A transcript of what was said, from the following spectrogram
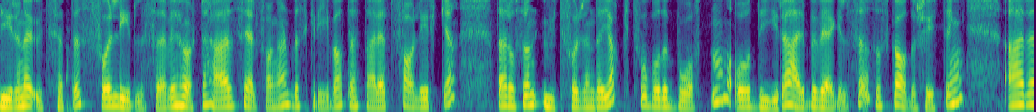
dyrene utsettes for lidelse. Vi hørte her selfangeren beskrive at dette er et farlig yrke. Det er også en utfordrende jakt hvor både båten og dyret er i bevegelse, så skadeskyting er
